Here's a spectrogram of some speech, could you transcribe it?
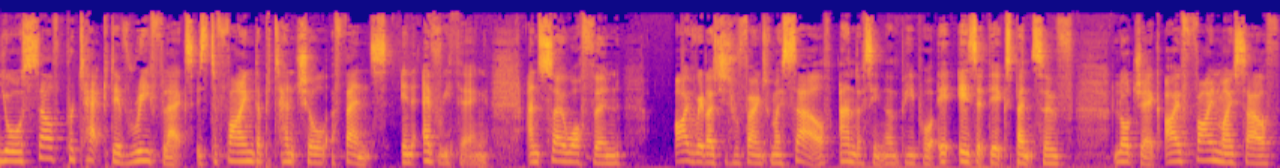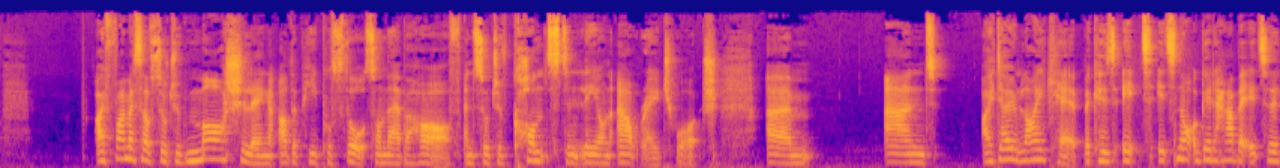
your self protective reflex is to find the potential offence in everything. And so often, I realise just referring to myself, and I've seen other people, it is at the expense of logic. I find myself I find myself sort of marshalling other people's thoughts on their behalf and sort of constantly on outrage watch. Um, and I don't like it because it's it's not a good habit. It's a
